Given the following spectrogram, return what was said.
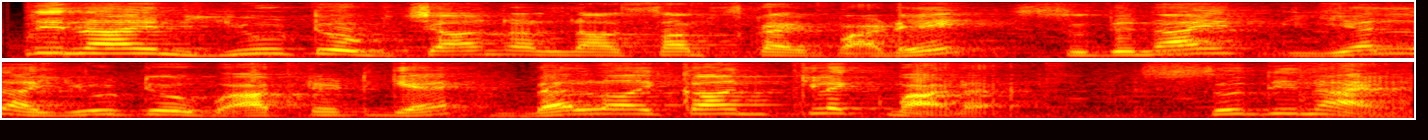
ಸುದಿನೈನ್ ಯೂಟ್ಯೂಬ್ ಚಾನಲ್ನ ಸಬ್ಸ್ಕ್ರೈಬ್ ಮಾಡಿ. ಸುದಿನೈನ್ ಎಲ್ಲ ಯೂಟ್ಯೂಬ್ ಅಪ್ಡೇಟ್ಗೆ ಬೆಲ್ ಐಕಾನ್ ಕ್ಲಿಕ್ ಮಾಡಿ. ಸುದ್ದಿ ನೈನ್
